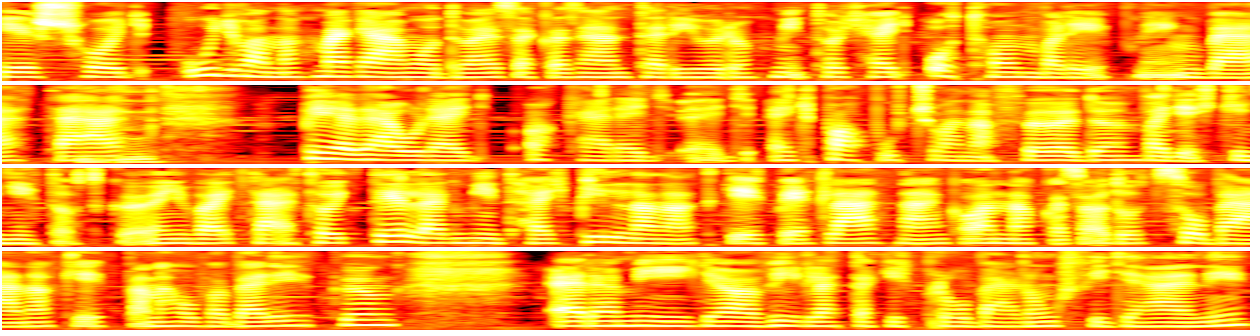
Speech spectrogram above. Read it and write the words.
és hogy úgy vannak megálmodva ezek az interiőrök, mint hogyha egy otthonba lépnénk be, tehát uh-huh. Például egy, akár egy, egy, egy papucs van a földön, vagy egy kinyitott könyv, vagy tehát, hogy tényleg mintha egy pillanatképét látnánk annak az adott szobának éppen, ahova belépünk, erre mi így a végletekig próbálunk figyelni.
